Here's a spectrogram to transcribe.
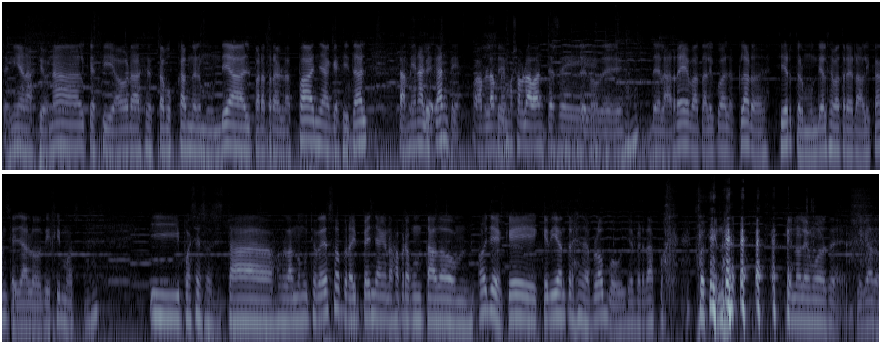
tenía nacional, que si ahora se está buscando el mundial para traerlo a España, que si tal, También Alicante. Habla- sí. Hemos hablado antes de. de lo de, Ujú. de la reba, tal y cual. Claro, es cierto, el mundial se va a traer a Alicante, Sí. ya lo dijimos. Ujú. Y pues eso, se está hablando mucho de eso, pero hay peña que nos ha preguntado, oye, ¿qué, qué día entres de Blood Bowl? Y es verdad, pues, que, no, le hemos eh, explicado.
